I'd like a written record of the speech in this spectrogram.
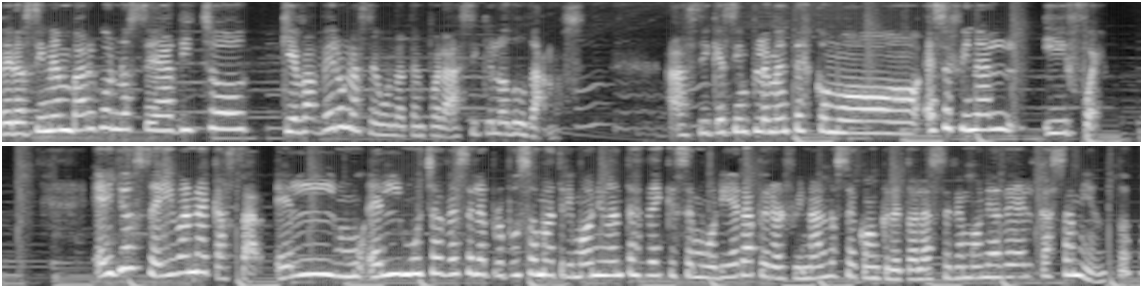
pero sin embargo no se ha dicho que va a haber una segunda temporada, así que lo dudamos. Así que simplemente es como ese final y fue. Ellos se iban a casar. Él, él muchas veces le propuso matrimonio antes de que se muriera, pero al final no se concretó la ceremonia del casamiento.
